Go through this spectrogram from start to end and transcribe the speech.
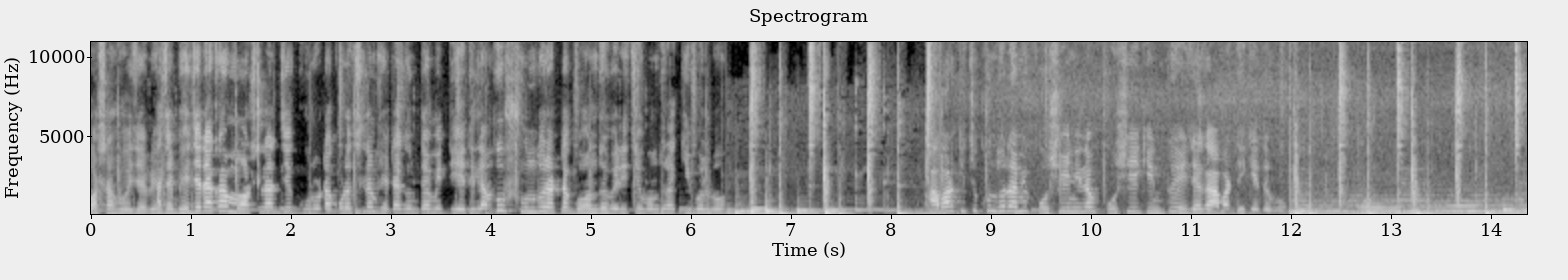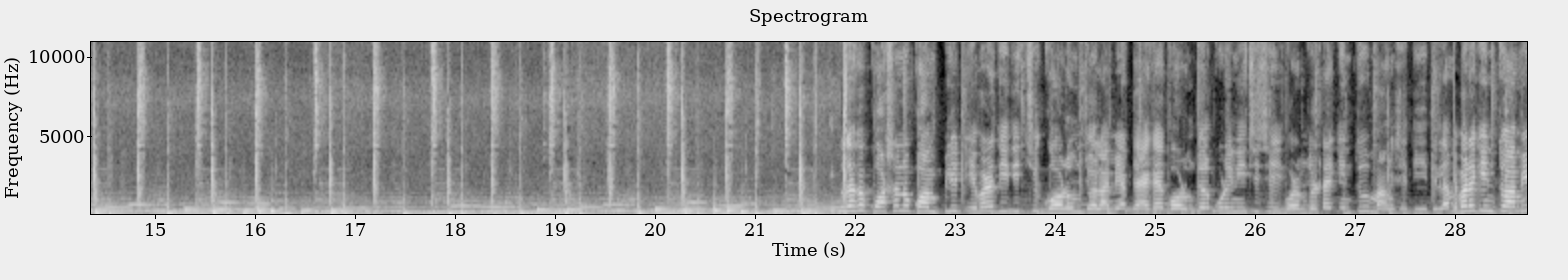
কষা হয়ে যাবে। আচ্ছা ভেজে রাখা মশলার যে গুঁড়োটা করেছিলাম, সেটা কিন্তু আমি দিয়ে দিলাম। খুব সুন্দর একটা গন্ধ বেরিয়েছে, বন্ধুরা, কি বলব? আবার কিছুক্ষণ ধরে আমি কষিয়ে নিলাম, কষিয়ে কিন্তু এই জায়গা আবার ঢেকে দেবো। দেখো, কষানো কমপ্লিট এবারে দিয়ে দিচ্ছি গরম জল। আমি এক জায়গায় গরম জল করে নিয়েছি, সেই গরম জলটাই কিন্তু মাংসে দিয়ে দিলাম। এবারে কিন্তু আমি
